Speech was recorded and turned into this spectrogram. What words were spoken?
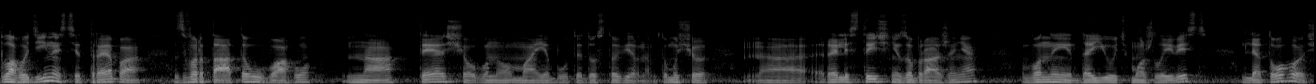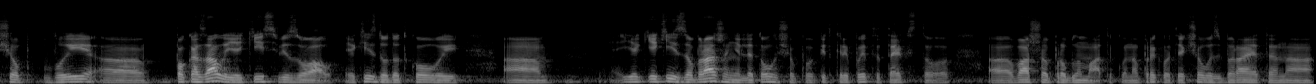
благодійності, треба звертати увагу на те, що воно має бути достовірним, тому що е, реалістичні зображення вони дають можливість для того, щоб ви е, показали якийсь візуал, якийсь додатковий. е, якісь зображення для того, щоб підкріпити текст о, а, вашою проблематикою. Наприклад, якщо ви збираєте на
